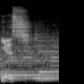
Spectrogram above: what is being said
よし。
